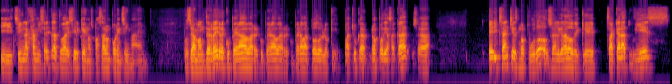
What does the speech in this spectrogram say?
Y sin la camiseta te voy a decir que nos pasaron por encima. ¿eh? O sea, Monterrey recuperaba, recuperaba, recuperaba todo lo que Pachuca no podía sacar. O sea, Eric Sánchez no pudo, o sea, al grado de que sacara tu 10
